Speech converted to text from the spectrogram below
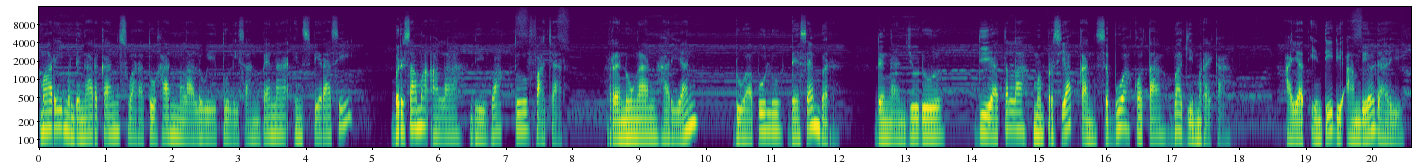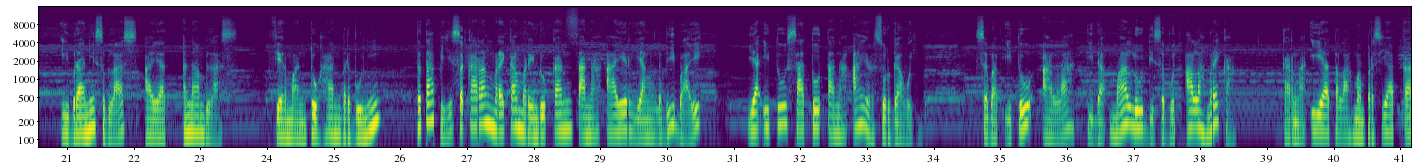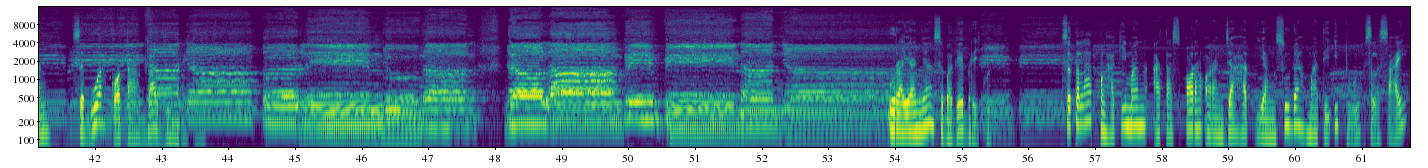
Mari mendengarkan suara Tuhan melalui tulisan pena inspirasi bersama Allah di waktu fajar. Renungan harian 20 Desember dengan judul Dia telah mempersiapkan sebuah kota bagi mereka. Ayat inti diambil dari Ibrani 11 ayat 16. Firman Tuhan berbunyi, tetapi sekarang mereka merindukan tanah air yang lebih baik, yaitu satu tanah air surgawi. Sebab itu, Allah tidak malu disebut Allah mereka, karena Ia telah mempersiapkan sebuah kota bagi mereka. Perlindungan dalam pimpinannya. Urayanya sebagai berikut. Setelah penghakiman atas orang-orang jahat yang sudah mati itu selesai,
